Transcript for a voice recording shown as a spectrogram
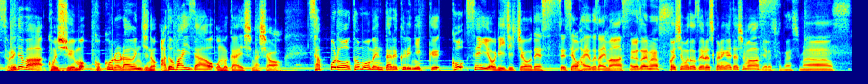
それでは今週も心ラウンジのアドバイザーをお迎えしましょう。札幌友メンタルクリニック古誠代理事長です。先生おはようございます。おはようございます。今週もどうぞよろしくお願いいたします。よろしくお願いします。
